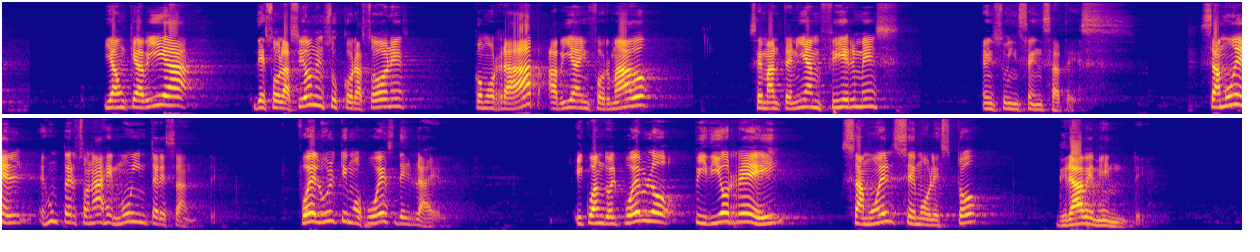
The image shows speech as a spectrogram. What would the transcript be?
Y aunque había desolación en sus corazones, como Raab había informado, se mantenían firmes en su insensatez. Samuel es un personaje muy interesante. Fue el último juez de Israel. Y cuando el pueblo pidió rey, Samuel se molestó gravemente.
